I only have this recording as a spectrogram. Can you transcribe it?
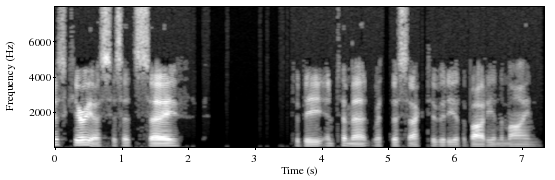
Just curious, is it safe to be intimate with this activity of the body and the mind?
